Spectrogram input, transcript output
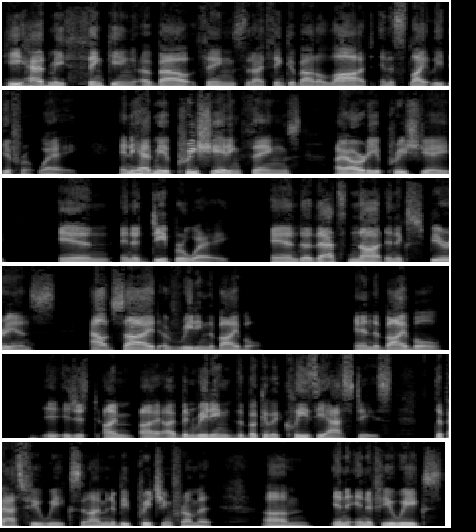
He had me thinking about things that I think about a lot in a slightly different way. And he had me appreciating things I already appreciate in in a deeper way and uh, that's not an experience outside of reading the bible and the bible it just i'm I, i've been reading the book of ecclesiastes the past few weeks and i'm going to be preaching from it um, in in a few weeks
